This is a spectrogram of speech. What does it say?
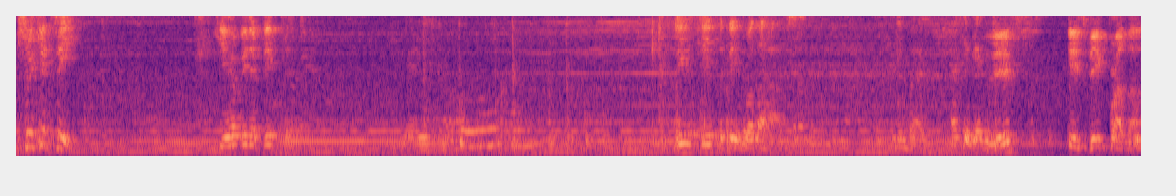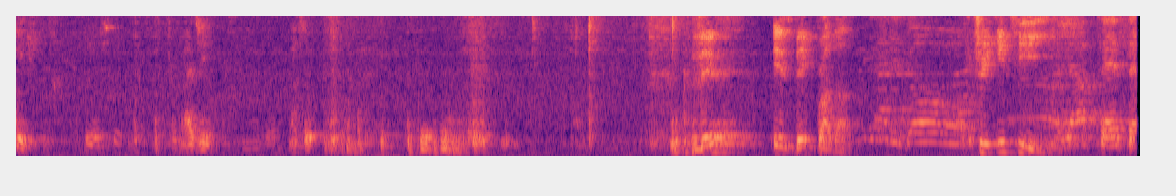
Ticky Tee. You have been evicted. Please leave the Big Brother house. This is Big Brother. This is Big Brother. Ticky Tee.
